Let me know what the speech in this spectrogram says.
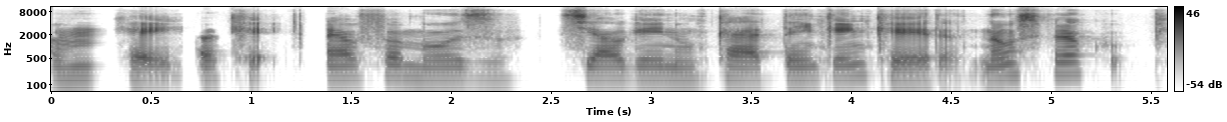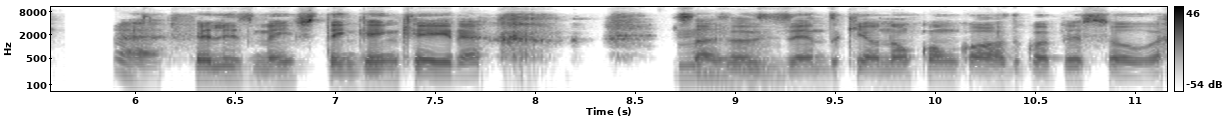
ok, ok. É o famoso. Se alguém não quer, tem quem queira. Não se preocupe. É, felizmente tem quem queira. Só estou uhum. dizendo que eu não concordo com a pessoa.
